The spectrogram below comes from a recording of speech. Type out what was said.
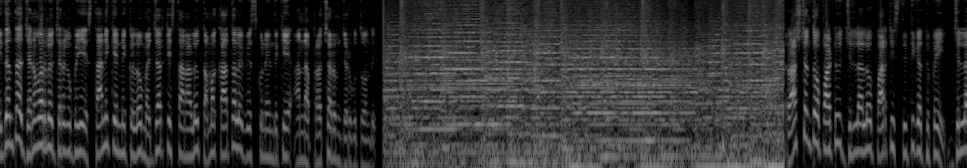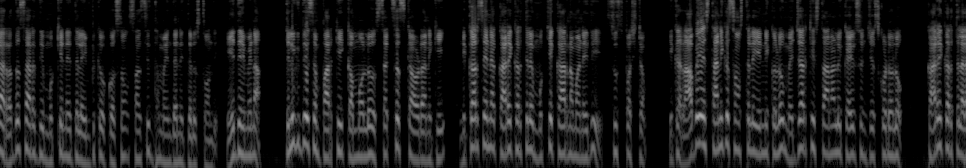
ఇదంతా జనవరిలో జరగబోయే స్థానిక ఎన్నికల్లో మెజార్టీ స్థానాలు తమ ఖాతాలో వేసుకునేందుకే అన్న ప్రచారం జరుగుతోంది. రాష్ట్రంతో పాటు జిల్లాలో పార్టీ స్థితిగతిపై జిల్లా రథసారథి ముఖ్య నేతల ఎంపిక కోసం సంసిద్ధమైందని తెలుస్తోంది. ఏదేమైనా తెలుగుదేశం పార్టీ ఖమ్మంలో సక్సెస్ కావడానికి నికార్సైన కార్యకర్తలే ముఖ్య కారణమనేది సుస్పష్టం. ఇక రాబోయే స్థానిక సంస్థల ఎన్నికల్లో మెజార్టీ స్థానాలు కైవసం చేసుకోవడంలో కార్యకర్తల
